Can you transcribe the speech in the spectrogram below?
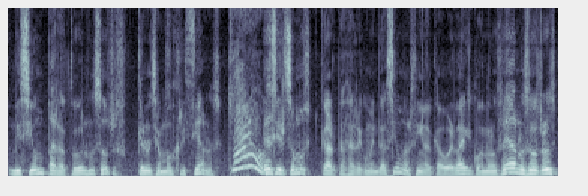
misión para todos nosotros, que nos llamamos cristianos. Claro. Es decir, somos cartas de recomendación, al fin y al cabo, ¿verdad? Que cuando nos vean nosotros,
